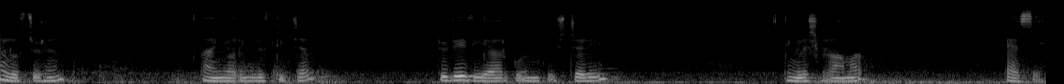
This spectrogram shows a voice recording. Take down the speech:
Hello student, I am your English teacher. Today we are going to study English grammar essay.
